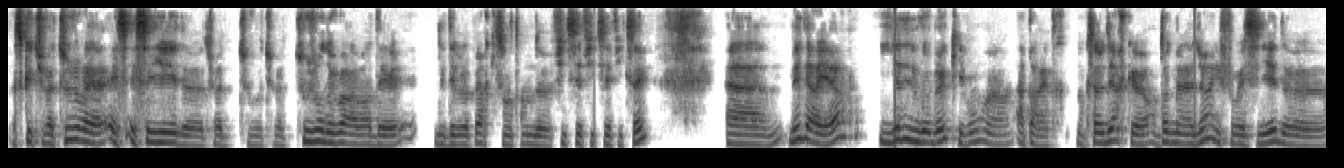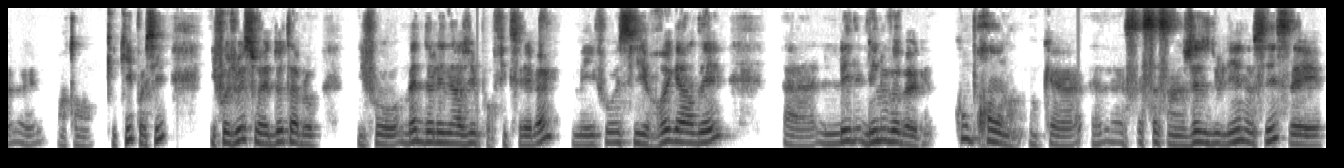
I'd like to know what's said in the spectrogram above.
parce que tu vas toujours essayer de, tu vas, toujours devoir avoir des, développeurs qui sont en train de fixer, fixer, fixer. Euh, mais derrière, il y a des nouveaux bugs qui vont euh, apparaître. Donc ça veut dire qu'en tant que manager, il faut essayer de, euh, en tant qu'équipe aussi, il faut jouer sur les deux tableaux. Il faut mettre de l'énergie pour fixer les bugs, mais il faut aussi regarder les, nouveaux bugs, comprendre. Donc ça, c'est un geste du lean aussi, c'est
